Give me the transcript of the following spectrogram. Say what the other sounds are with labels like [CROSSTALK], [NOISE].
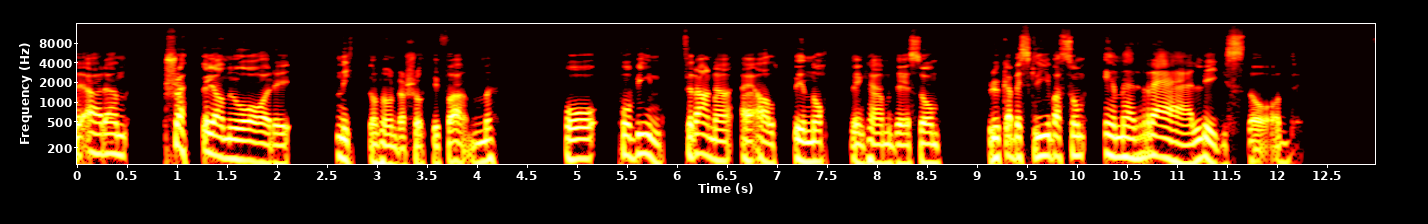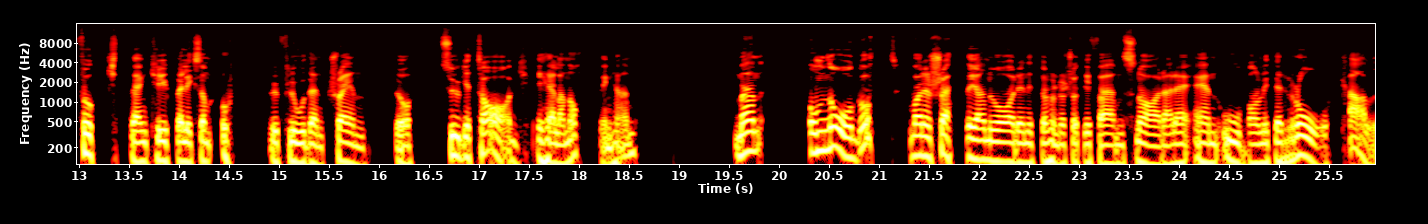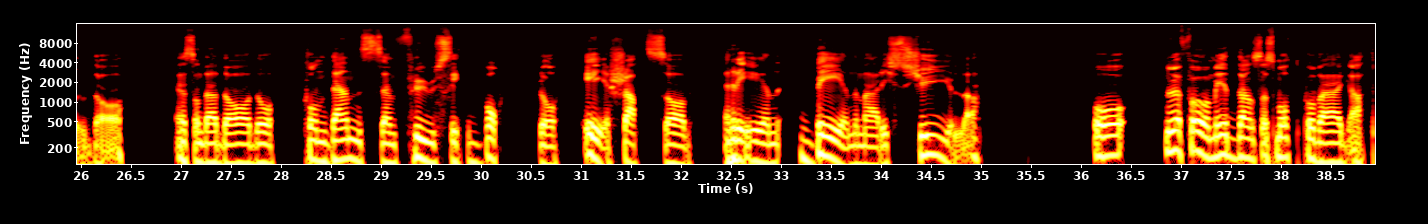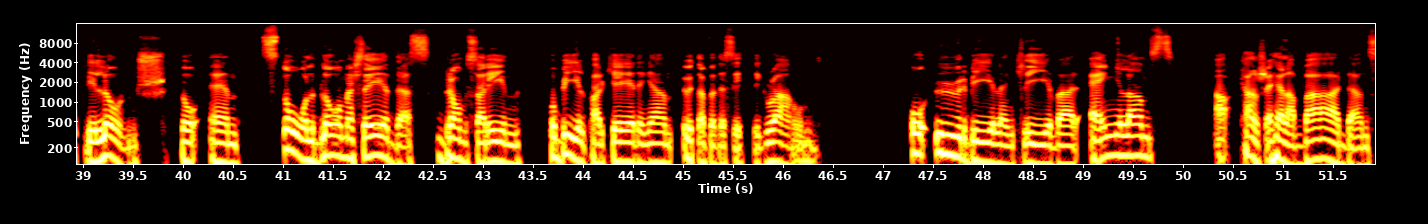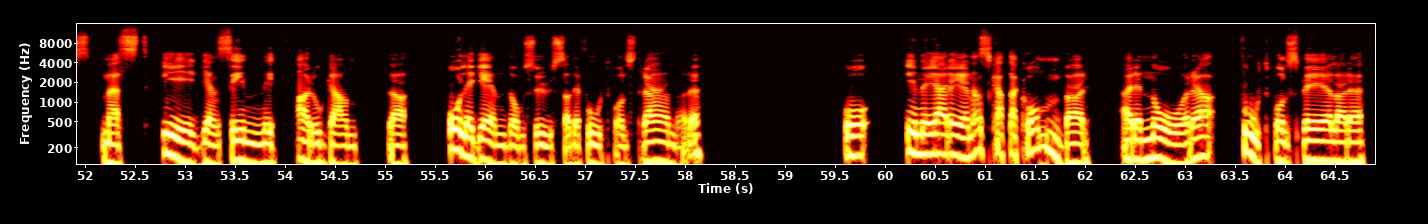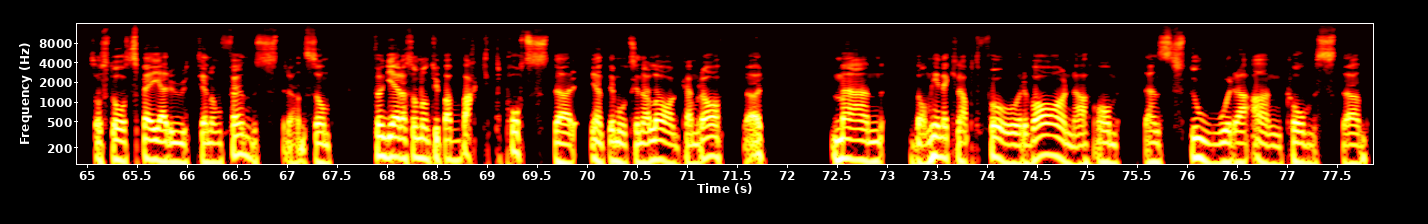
Det är den 6 januari 1975 och på vintrarna är alltid Nottingham det som brukar beskrivas som en rälig stad. Fukten kryper liksom upp ur floden Trent och suger tag i hela Nottingham. Men om något var den 6 januari 1975 snarare en ovanligt råkall dag. En sån där dag då kondensen frusit bort och ersatts av ren benmärgskyla. Och nu är förmiddagen så smått på väg att bli lunch då en stålblå Mercedes bromsar in på bilparkeringen utanför The City Ground. Och ur bilen kliver Englands, ja, kanske hela världens mest egensinnigt arroganta och legendomsusade fotbollstränare. Och inne i arenans katakomber är det några fotbollsspelare som står och spejar ut genom fönstren, som fungerar som någon typ av vaktposter gentemot sina lagkamrater. Men de hinner knappt förvarna om den stora ankomsten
